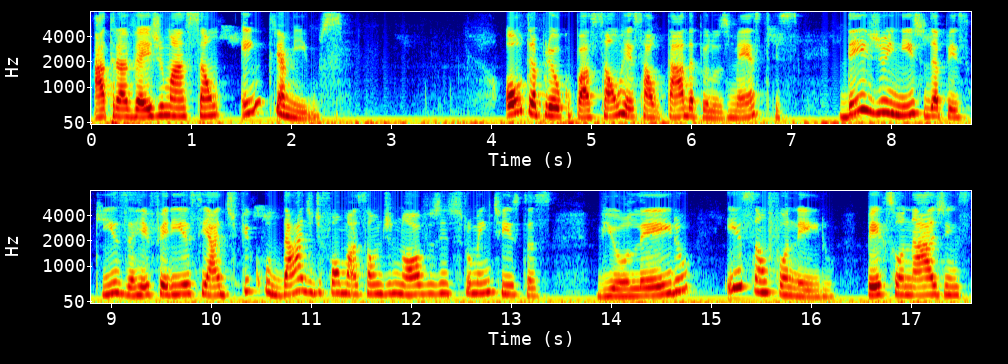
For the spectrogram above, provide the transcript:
através de uma ação entre amigos. Outra preocupação ressaltada pelos mestres desde o início da pesquisa referia-se à dificuldade de formação de novos instrumentistas, violeiro e sanfoneiro, personagens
